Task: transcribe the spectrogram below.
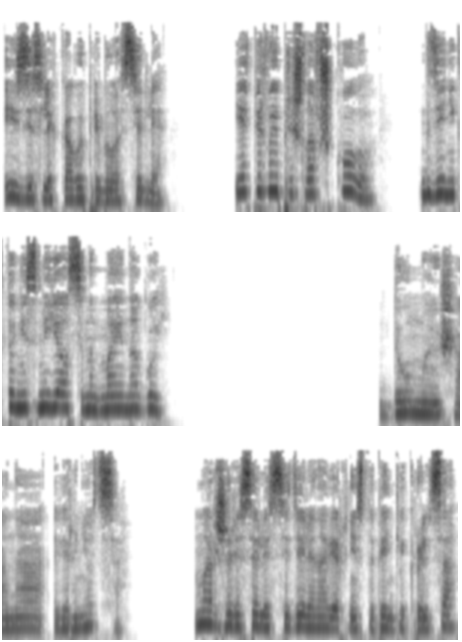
Иззи слегка выпрямилась в седле. «Я впервые пришла в школу, где никто не смеялся над моей ногой». «Думаешь, она вернется?» Марджери с Элис сидели на верхней ступеньке крыльца,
